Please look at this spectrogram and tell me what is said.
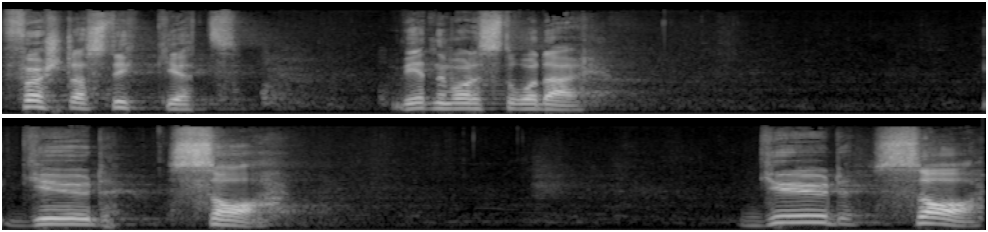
Första stycket. Vet ni vad det står där? Gud sa. Gud sa.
